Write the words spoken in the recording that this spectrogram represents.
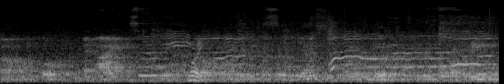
uh, untuk AI. Untuk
